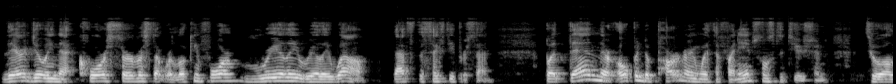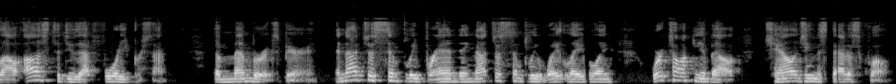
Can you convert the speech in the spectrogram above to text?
They're doing that core service that we're looking for really, really well. That's the 60%. But then they're open to partnering with a financial institution to allow us to do that 40% the member experience and not just simply branding, not just simply white labeling. We're talking about challenging the status quo.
